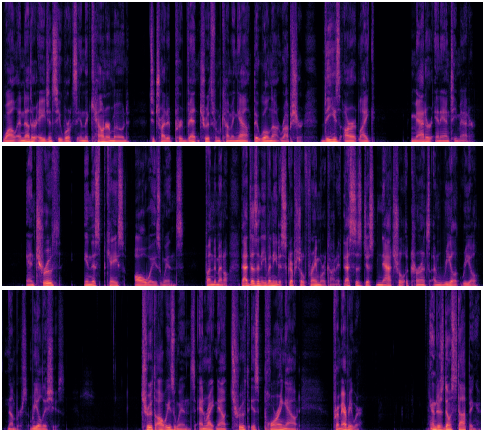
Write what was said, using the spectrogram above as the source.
while another agency works in the counter mode to try to prevent truth from coming out that will not rupture. These are like matter and antimatter. And truth, in this case, always wins. Fundamental. That doesn't even need a scriptural framework on it. This is just natural occurrence and real, real numbers, real issues. Truth always wins. And right now, truth is pouring out from everywhere. And there's no stopping it.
